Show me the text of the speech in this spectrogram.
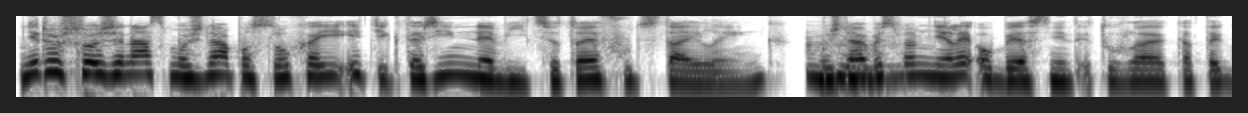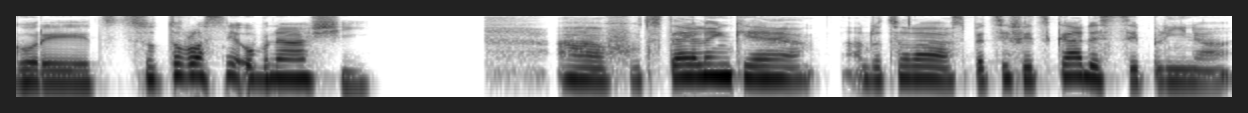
Mně došlo, že nás možná poslouchají i ti, kteří neví, co to je food styling. Možná mm-hmm. bychom měli objasnit i tuhle kategorii, co to vlastně obnáší. A food styling je docela specifická disciplína,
